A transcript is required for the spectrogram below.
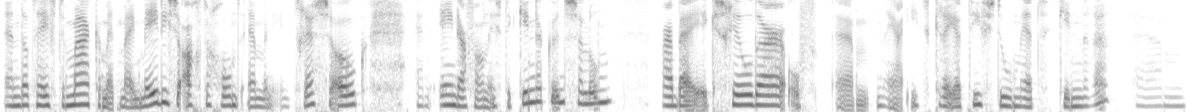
En dat heeft te maken met mijn medische achtergrond en mijn interesse ook. En één daarvan is de kinderkunstsalon, waarbij ik schilder of um, nou ja, iets creatiefs doe met kinderen. Um,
